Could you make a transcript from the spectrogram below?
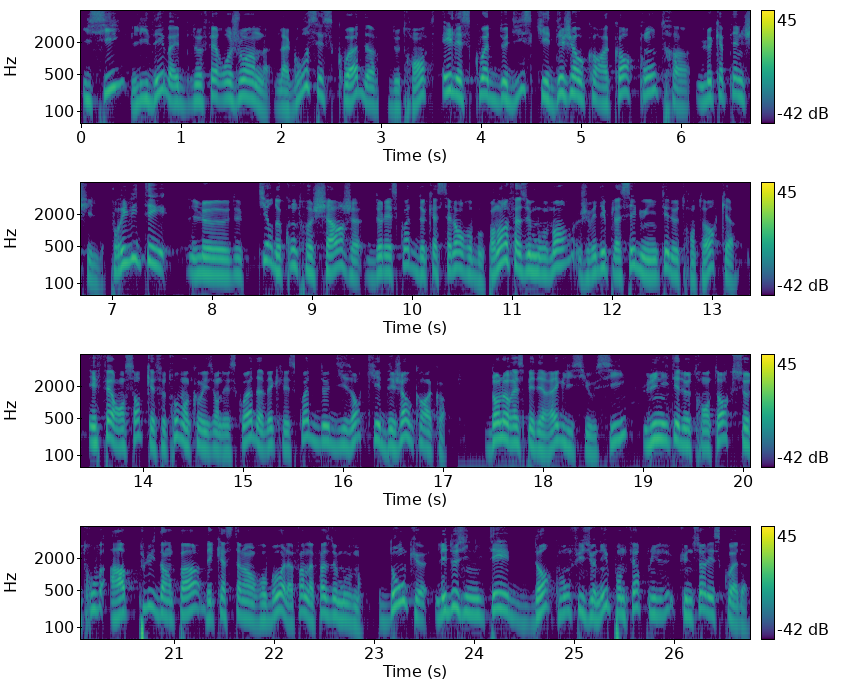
Ici, l'idée va être de faire rejoindre la grosse escouade de 30 et l'escouade de 10 qui est déjà au corps à corps contre le Captain Shield. Pour éviter le tir de contre-charge de l'escouade de Castellan Robot. Pendant la phase de mouvement, je vais déplacer l'unité de 30 orques et faire en sorte qu'elle se trouve en cohésion d'escouade avec l'escouade de 10 orques qui est déjà au corps à corps. Dans le respect des règles, ici aussi, l'unité de 30 orques se trouve à plus d'un pas des Castellans robots à la fin de la phase de mouvement. Donc, les deux unités d'orques vont fusionner pour ne faire plus qu'une seule escouade,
